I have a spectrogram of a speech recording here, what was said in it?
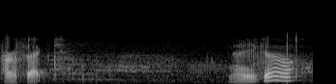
Perfect. There you go.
